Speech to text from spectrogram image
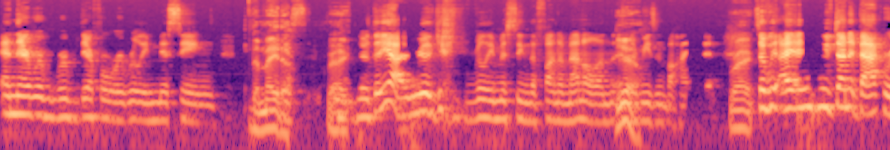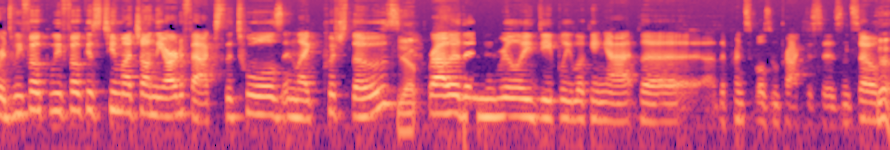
And there we're, we're therefore we're really missing the meta. Guess, right. They're, they're, yeah, really, really missing the fundamental and, Yeah. the reason behind it. Right. So we, I, we've done it backwards. We foc we focus too much on the artifacts, the tools, and like push those Yep. rather than really deeply looking at the the principles and practices. And so Yeah.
